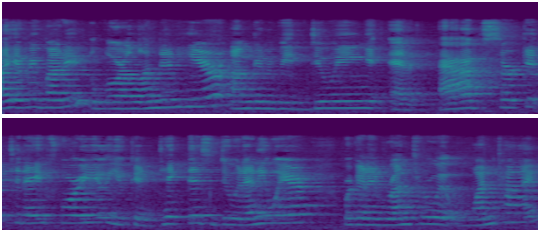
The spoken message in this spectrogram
Hi everybody, Laura London here. I'm going to be doing an ab circuit today for you. You can take this, do it anywhere. We're going to run through it one time.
